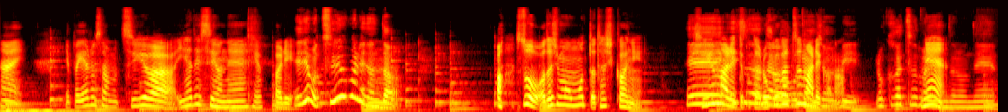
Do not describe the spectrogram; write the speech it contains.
はい。やっぱヤロさんも梅雨は嫌ですよね、やっぱり。え、でも梅雨生まれなんだ。あ、そう、私も思った、確かに。えー梅雨生まれってことはいつなんだろう6月生まれかな？お誕生日6月生まれなんだろうね。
